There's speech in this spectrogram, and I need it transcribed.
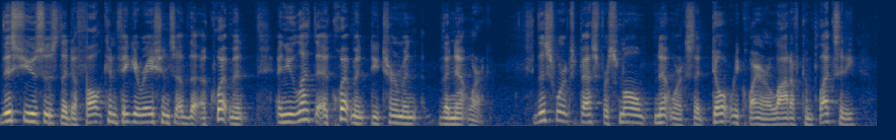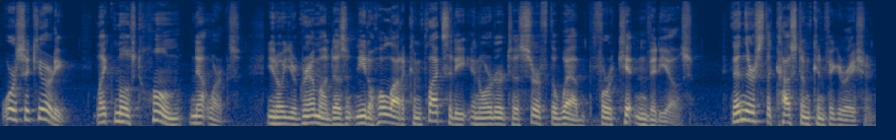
This uses the default configurations of the equipment and you let the equipment determine the network. This works best for small networks that don't require a lot of complexity or security, like most home networks. You know, your grandma doesn't need a whole lot of complexity in order to surf the web for kitten videos. Then there's the custom configuration.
